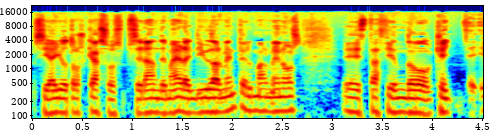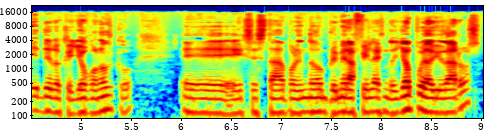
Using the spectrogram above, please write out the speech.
si hay otros casos serán de manera individualmente, él más o menos eh, está haciendo, que eh, de lo que yo conozco, eh, se está poniendo en primera fila diciendo yo puedo ayudaros.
